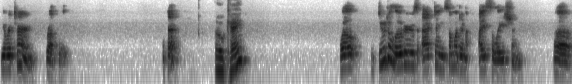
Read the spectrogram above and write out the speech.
your return roughly. Okay? Okay. Well, due to loaders acting somewhat in isolation, uh,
